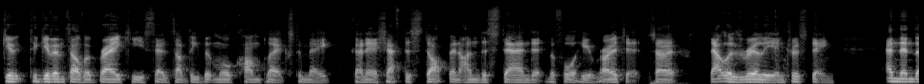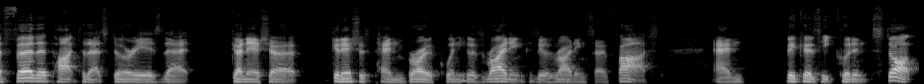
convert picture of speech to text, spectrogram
give to give himself a break. He said something a bit more complex to make Ganesh have to stop and understand it before he wrote it. So that was really interesting. And then the further part to that story is that Ganesha Ganesha's pen broke when he was writing because he was writing so fast, and because he couldn't stop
